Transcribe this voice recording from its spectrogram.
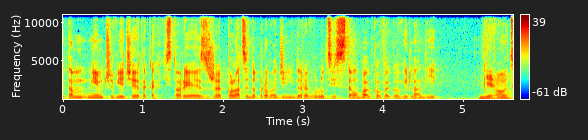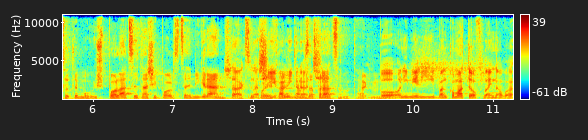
y, tam nie wiem czy wiecie, taka historia jest, że Polacy doprowadzili do rewolucji systemu bankowego w Irlandii. Nie, o co ty mówisz? Polacy, nasi polscy emigranci, tak, co pojechali tam za pracą, tak? Bo mhm. oni mieli bankomaty offline'owe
